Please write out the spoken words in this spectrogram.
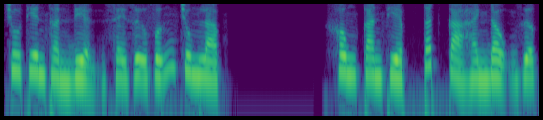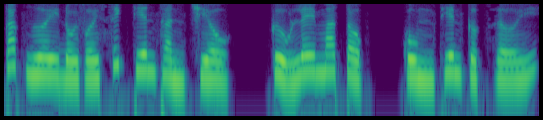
Chu Thiên Thần Điện sẽ giữ vững trung lập, không can thiệp tất cả hành động giữa các ngươi đối với xích thiên thần triều, cửu lê ma tộc, cùng thiên cực giới.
